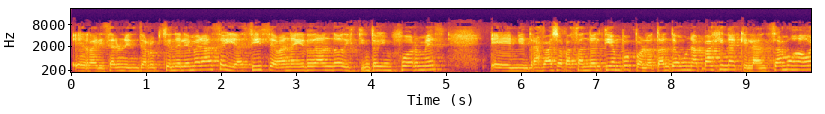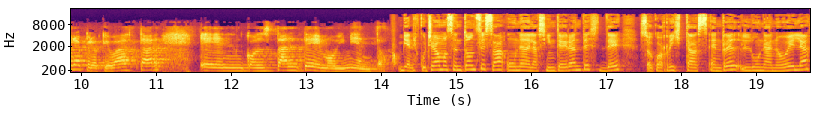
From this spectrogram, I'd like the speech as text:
eh, realizar una interrupción del embarazo y así se van a ir dando distintos informes eh, mientras vaya pasando el tiempo. Por lo tanto, es una página que lanzamos ahora, pero que va a estar en constante movimiento. Bien, escuchamos entonces a una de las integrantes de Socorristas en Red, Luna Novela,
